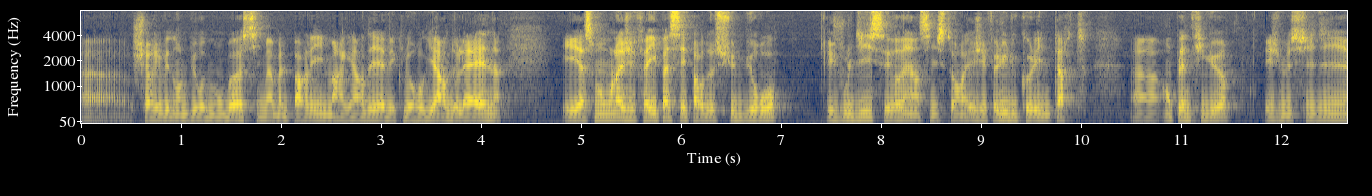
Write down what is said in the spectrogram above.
je suis arrivé dans le bureau de mon boss, il m'a mal parlé, il m'a regardé avec le regard de la haine. Et à ce moment-là, j'ai failli passer par-dessus le bureau. Et je vous le dis, c'est vrai, hein, c'est une histoire J'ai fallu lui coller une tarte en pleine figure. Et je me suis dit,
